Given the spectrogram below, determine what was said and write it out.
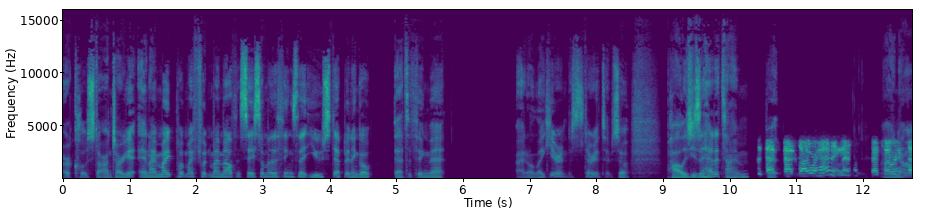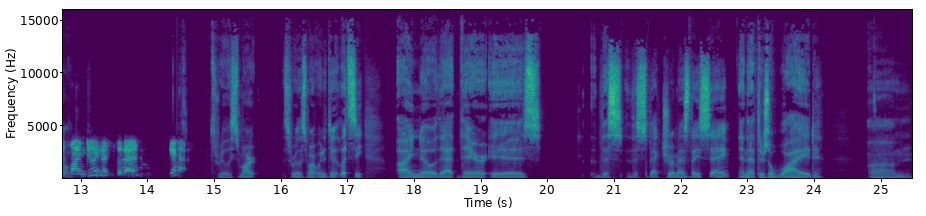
are close to on target. And I might put my foot in my mouth and say some of the things that you step in and go, that's a thing that I don't like hearing, the stereotype. So apologies ahead of time. But that's that's why we're having this. That's why we're that's why I'm doing this. So that yeah. It's really smart. It's a really smart way to do it. Let's see. I know that there is this the spectrum, as they say, and that there's a wide, um,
